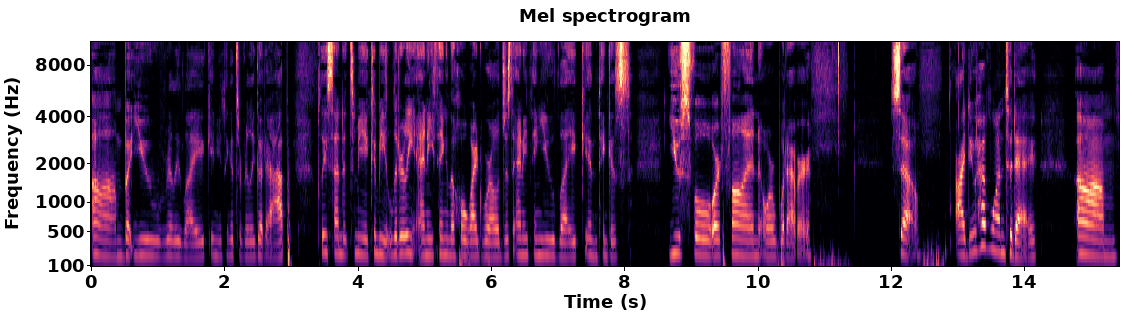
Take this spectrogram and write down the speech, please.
um, but you really like and you think it's a really good app, please send it to me. It can be literally anything in the whole wide world, just anything you like and think is useful or fun or whatever. So, I do have one today. Um,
